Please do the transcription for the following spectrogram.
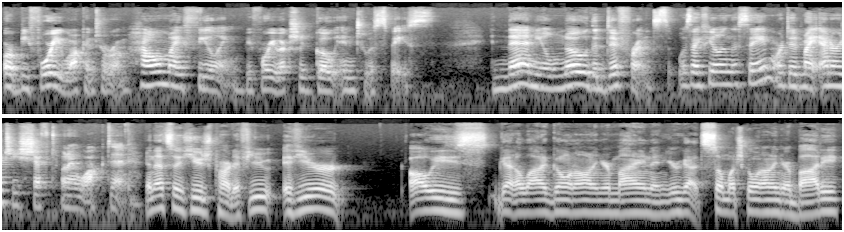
or before you walk into a room, how am I feeling before you actually go into a space? And then you'll know the difference. Was I feeling the same or did my energy shift when I walked in? and that's a huge part if you if you're always got a lot of going on in your mind and you've got so much going on in your body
